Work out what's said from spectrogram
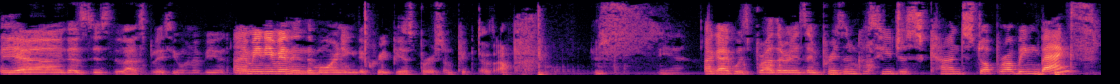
Yeah, that's just the last place you want to be. I mean, even in the morning, the creepiest person picked us up. Yeah. A guy whose brother is in prison because he just can't stop robbing banks.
